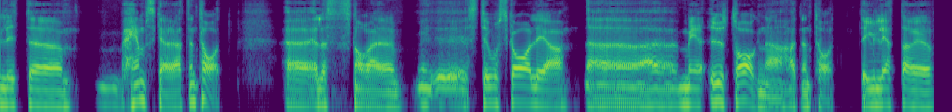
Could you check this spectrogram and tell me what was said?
lite hemskare attentat. Eh, eller snarare storskaliga, mer utdragna attentat. Det är ju lättare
